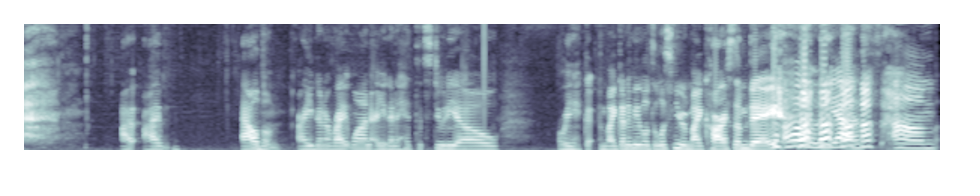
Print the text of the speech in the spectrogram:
I, I album are you going to write one are you going to hit the studio or am I going to be able to listen to you in my car someday? oh yes, um,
